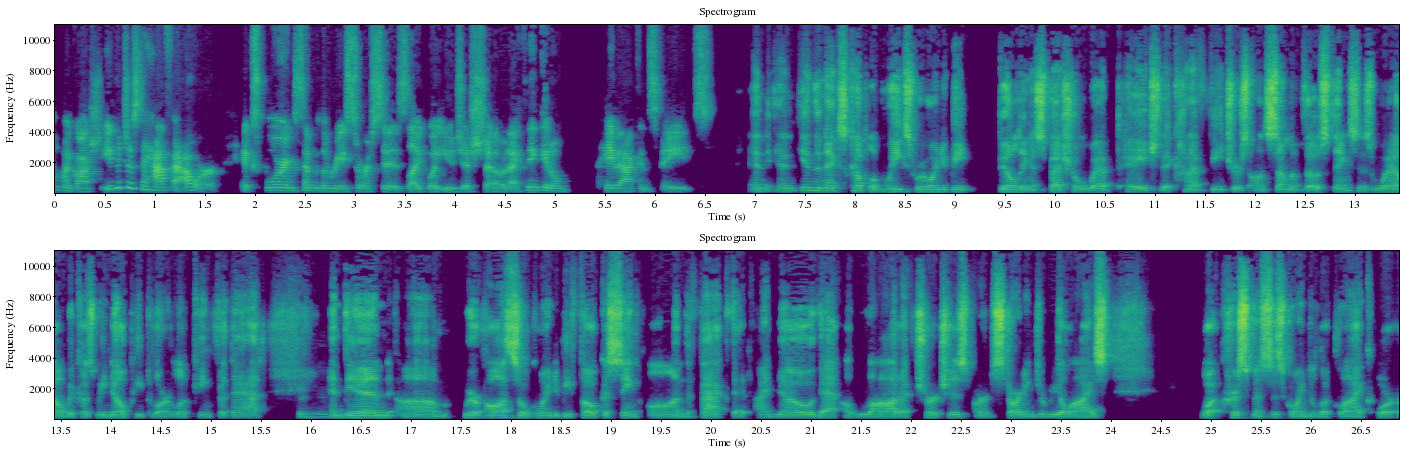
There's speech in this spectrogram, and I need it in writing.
oh my gosh, even just a half hour exploring some of the resources like what you just showed. I think it'll pay back in spades. And, and in the next couple of weeks, we're going to be building a special web page that kind of features on some of those things as well because we know people are looking for that. Mm-hmm. And then um, we're also going to be focusing on the fact that I know that a lot of churches are starting to realize what Christmas is going to look like or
